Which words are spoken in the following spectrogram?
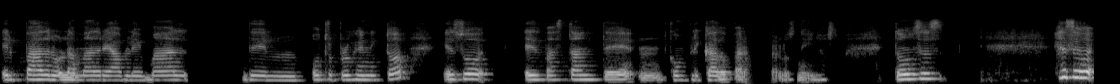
el padre o la madre hable mal del otro progenitor, eso es bastante mm, complicado para, los niños. Entonces, ese es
